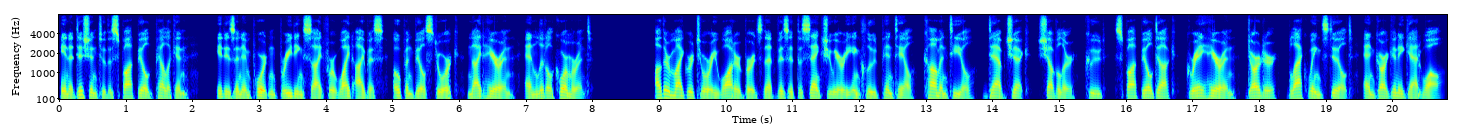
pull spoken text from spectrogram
In addition to the spot-billed pelican, it is an important breeding site for white ibis, open-bill stork, night heron, and little cormorant. Other migratory water birds that visit the sanctuary include pintail, common teal, dabchick, shoveler, coot, spot-bill duck, gray heron, darter, black-winged stilt, and garganey gadwall.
